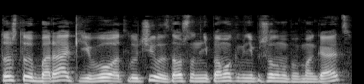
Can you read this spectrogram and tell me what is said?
то, что Барак его отлучил из-за того, что он не помог ему, не пришел ему помогать,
